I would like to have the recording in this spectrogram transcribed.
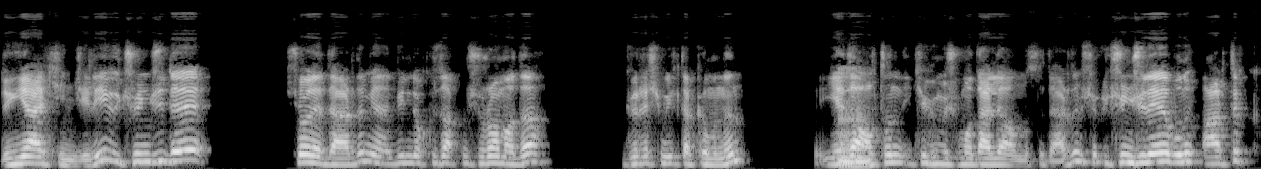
dünya ikinciliği. Üçüncü de şöyle derdim yani 1960 Roma'da güreş milli takımının 7 Hı hı. altın 2 gümüş madalya alması derdim. Şimdi üçüncülüğe bunu artık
